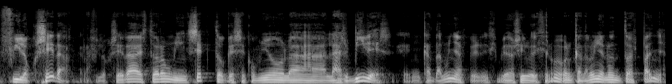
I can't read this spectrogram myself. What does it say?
filoxera. La filoxera, esto era un insecto que se comió las vides en Cataluña, a principios del siglo XIX, bueno, en Cataluña, no en toda España.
